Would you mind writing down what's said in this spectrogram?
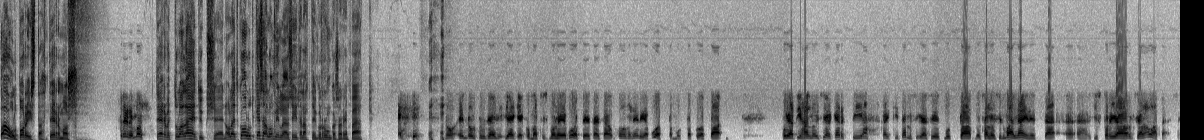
Paul Porista, termos. Termos. Tervetuloa lähetykseen. Oletko ollut kesälomilla ja siitä lähtien, kun runkosarja päättyi? No en ollut jääkiekkomatsissa moneen vuoteen, taitaa olla kolme neljä vuotta, mutta tuota, pojat ihan noin siellä kärppiä ja kaikki tämmöisiä asioita, mutta sanoisin vaan näin, että äh, historiaa on siellä alapäässä.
